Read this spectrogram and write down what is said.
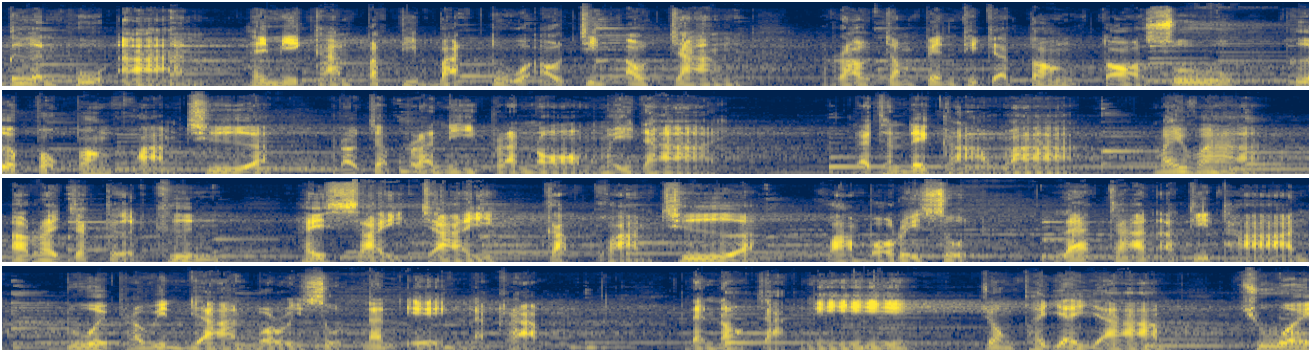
เตือนผู้อ่าน ให้มีการปฏิบัติตัวเอาจริงเอาจัง เราจำเป็นที่จะต้องต่อสู้เพื่อปกป้องความเชื่อ เราจะประนีประนอมไม่ได้ และท่านได้กล่าวว่า ไม่ว่าอะไรจะเกิดขึ้น ให้ใส่ใจกับความเชื่อ ความบริสุทธิ์ และการอธิษฐานด้วยพระวิญญาณบริสุทธิ์นั่นเองนะครับ และนอกจากนี้จงพยายามช่วย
